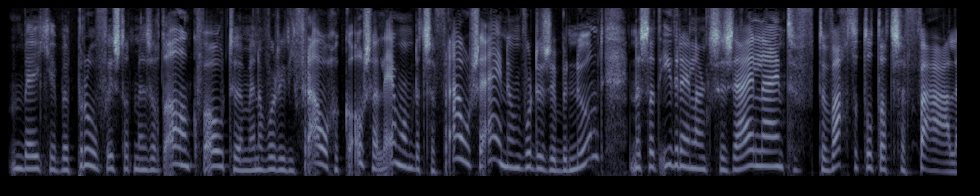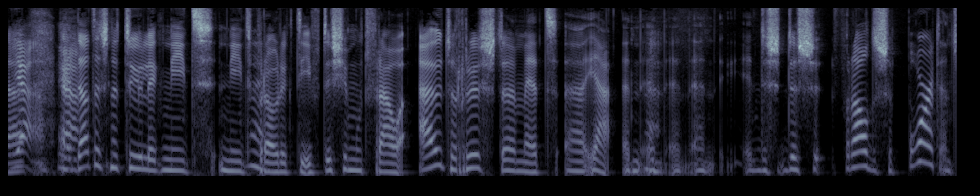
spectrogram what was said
een beetje beproef, is dat men zegt: oh, een quotum. En dan worden die vrouwen gekozen alleen maar omdat ze vrouw zijn. En dan worden ze benoemd. En dan staat iedereen langs de zijlijn te, te wachten totdat ze falen. Ja, En dat is natuurlijk niet, niet Nee. productief. Dus je moet vrouwen uitrusten met eh, ja, een, Ja. Een, een, een- dus, dus vooral de support en het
